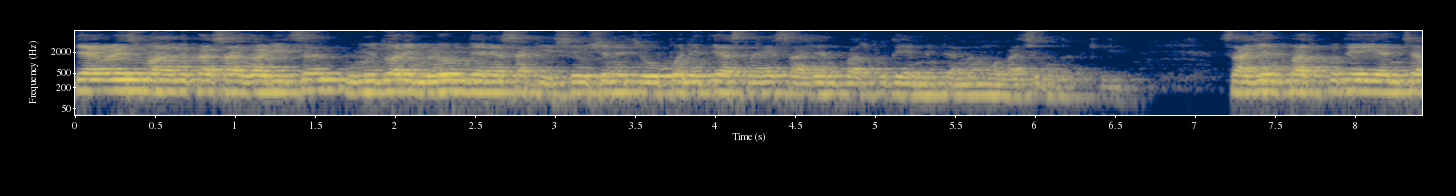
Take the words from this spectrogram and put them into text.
त्यावेळेस महाविकास आघाडीचं उमेदवारी मिळवून देण्यासाठी शिवसेनेचे उपनेते असणारे साजन पाचपुते यांनी त्यांना मोलाची मदत केली. साजन पाचपुते यांच्या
